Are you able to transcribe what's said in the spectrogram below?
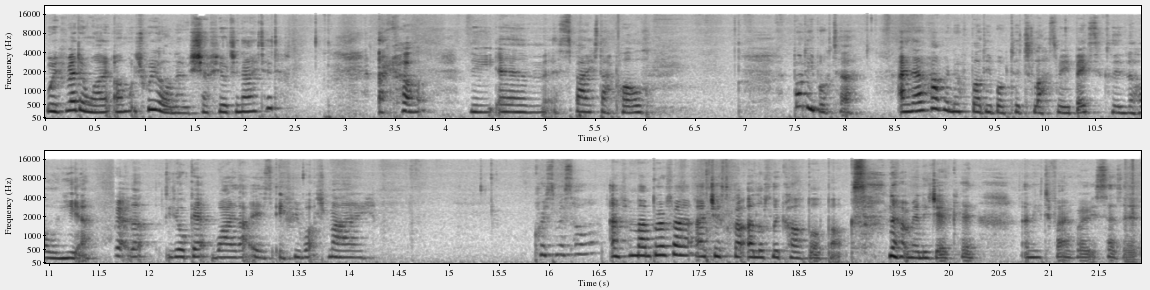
with red and white on, which we all know is Sheffield United. I got the um, spiced apple body butter. I now have enough body butter to last me basically the whole year. You'll get why that is if you watch my Christmas haul. And for my brother, I just got a lovely cardboard box. no, I'm only joking. I need to find where it says it.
